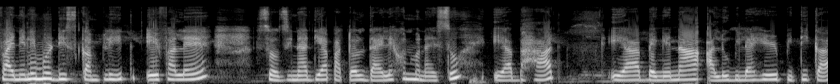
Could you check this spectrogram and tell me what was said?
ফাইনেলি মোৰ ডিছ কমপ্লিট এইফালে চজিনা দিয়া পাতল দাইল এখন বনাইছোঁ। এয়া ভাত এয়া বেঙেনা আলু বিলাহীৰ পিটিকা।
